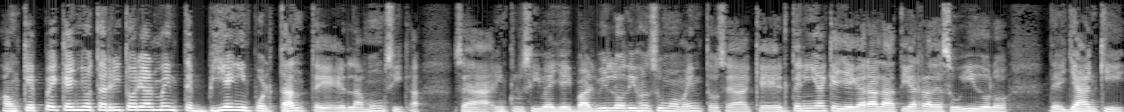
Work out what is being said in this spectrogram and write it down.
aunque es pequeño territorialmente, es bien importante en la música. O sea, inclusive J Balvin lo dijo en su momento, o sea, que él tenía que llegar a la tierra de su ídolo, de Yankee,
